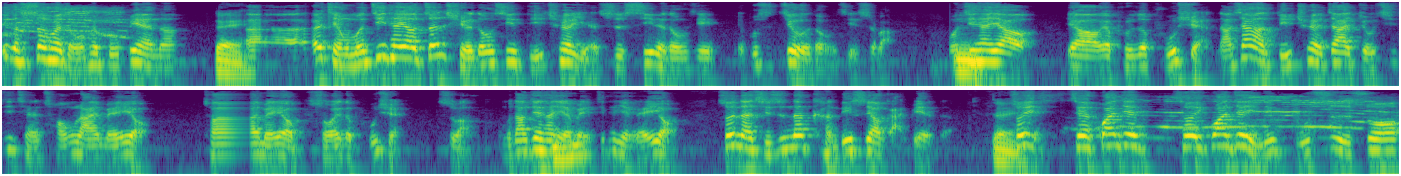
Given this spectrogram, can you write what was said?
这个社会怎么会不变呢？对。呃，而且我们今天要争取的东西，的确也是新的东西，也不是旧的东西，是吧？我今天要、嗯、要要普着普选，那香港的确在九七之前从来没有，从来没有所谓的普选，是吧？我们到今天也没，嗯、今天也没有。所以呢，其实那，肯定是要改变的。对。所以这个关键，所以关键已经不是说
